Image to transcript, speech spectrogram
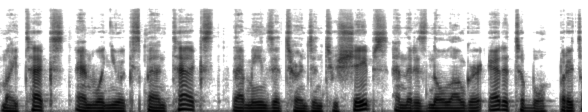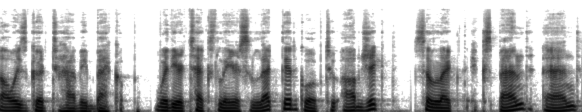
my text. And when you expand text, that means it turns into shapes and it is no longer editable, but it's always good to have a backup. With your text layer selected, go up to object, select expand, and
